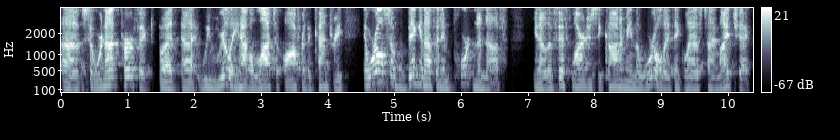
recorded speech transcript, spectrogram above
Uh, so we're not perfect, but uh, we really have a lot to offer the country, and we're also big enough and important enough. You know, the fifth largest economy in the world, I think, last time I checked,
